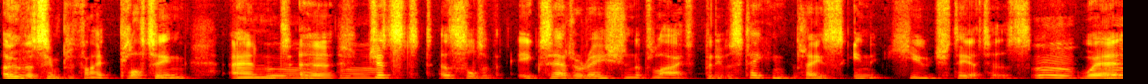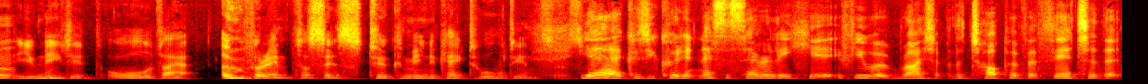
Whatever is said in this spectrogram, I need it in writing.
oversimplified plotting, and mm, uh, mm. just a sort of exaggeration of life. But it was taking place in huge theatres mm, where mm. you needed all of that overemphasis to communicate to audiences. Yeah, because you couldn't necessarily hear, if you were right up at the top of a theatre that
